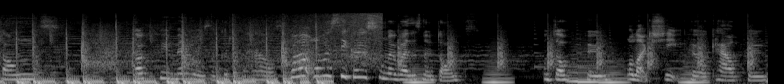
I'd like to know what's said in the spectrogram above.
Thongs. Dog poo minerals are good for health. Well, obviously go somewhere where there's no dogs. Or dog poo. Or like sheep poo or cow poo.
